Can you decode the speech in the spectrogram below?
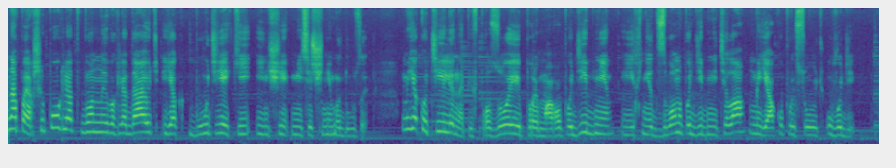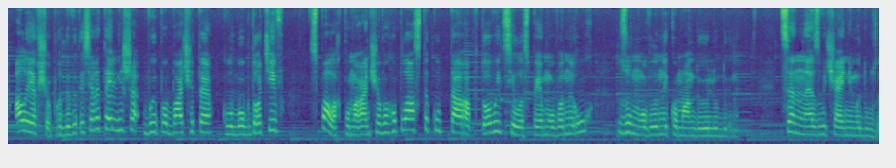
На перший погляд вони виглядають як будь-які інші місячні медузи. М'якотілі, напівпрозої, примароподібні, їхні дзвоноподібні тіла м'яко пульсують у воді. Але якщо придивитися ретельніше, ви побачите клубок дротів, спалах помаранчевого пластику та раптовий цілеспрямований рух, зумовлений командою людини. Це не звичайні медузи,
